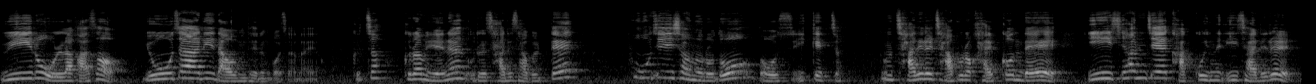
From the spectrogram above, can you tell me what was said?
위로 올라가서 요 자리 나오면 되는 거잖아요. 그쵸? 그럼 얘는 우리가 자리 잡을 때 포지션으로도 넣을 수 있겠죠. 그럼 자리를 잡으러 갈 건데 이 현재 갖고 있는 이 자리를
